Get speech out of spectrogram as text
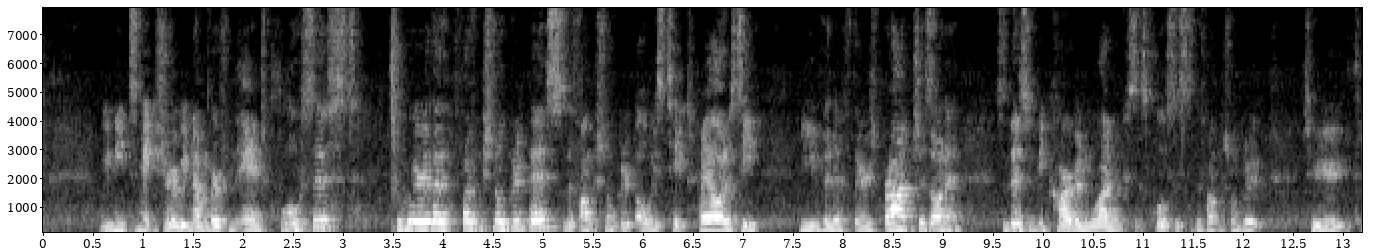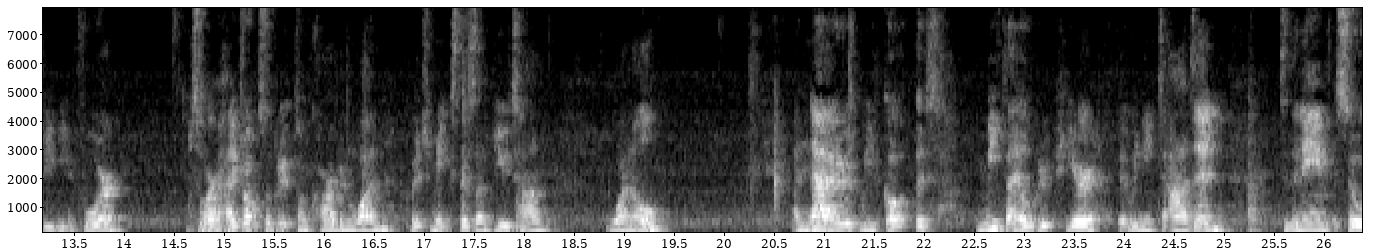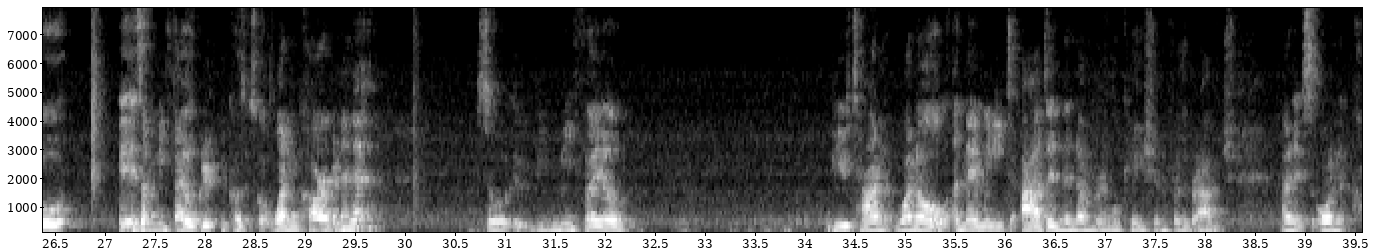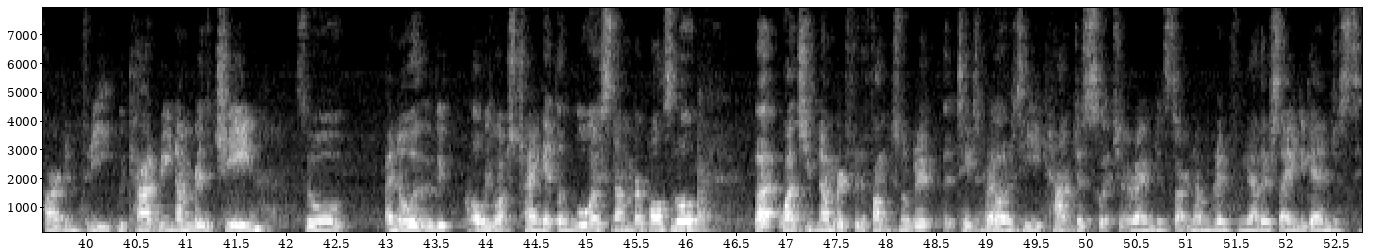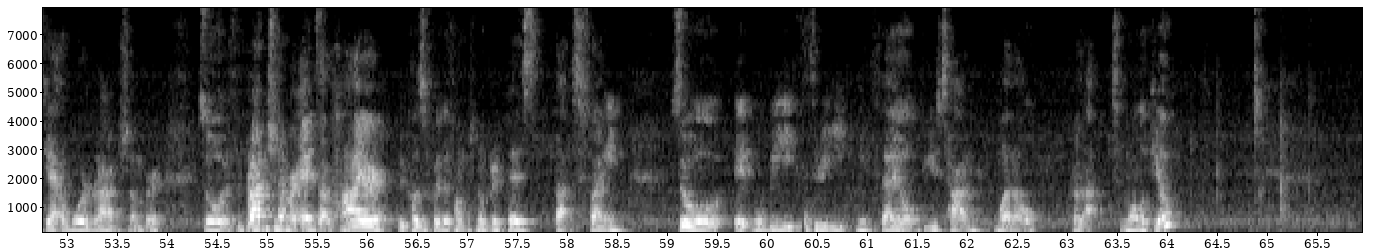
we need to make sure we number from the end closest to where the functional group is. So the functional group always takes priority even if there's branches on it. So this would be carbon 1 because it's closest to the functional group, 2, 3, 4. So our hydroxyl group's on carbon 1 which makes this a butan 1-ol. And now we've got this methyl group here that we need to add in to the name. So it is a methyl group because it's got one carbon in it. So it would be methyl butan 1-ol and then we need to add in the number location for the branch and it's on carbon 3. We can't renumber the chain so I know that we oh, always want to try and get the lowest number possible but once you've numbered for the functional group that takes priority you can't just switch it around and start numbering from the other side again just to get a lower branch number. So if the branch number ends up higher because of where the functional group is, that's fine. So it will be 3-methyl butan 1-ol for that molecule.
